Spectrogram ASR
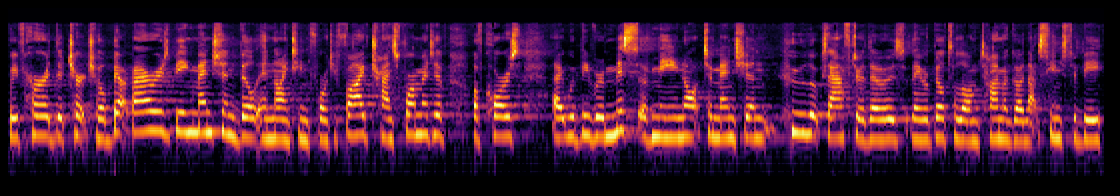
we've heard the Churchill barriers being mentioned, built in 1945, transformative. Of course, it would be remiss of me not to mention who looks after those. They were built a long time ago, and that seems to be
